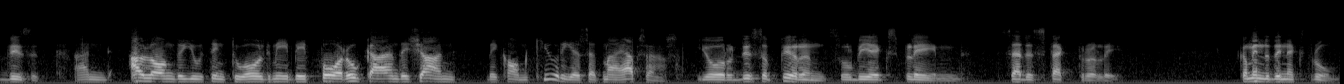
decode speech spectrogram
visit. And how long do you think to hold me before Uka and the Shan become curious at my absence? Your disappearance will be explained satisfactorily. Come into the next room.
